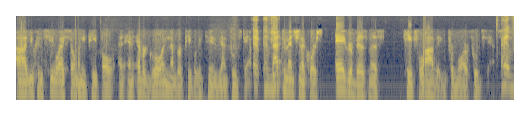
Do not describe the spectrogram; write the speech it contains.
uh, you can see why so many people, an, an ever growing number of people, continue to be on food stamps. Have- have you- Not to mention, of course, agribusiness keeps lobbying for more food stamps. Have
